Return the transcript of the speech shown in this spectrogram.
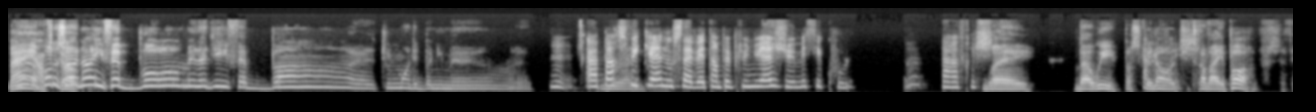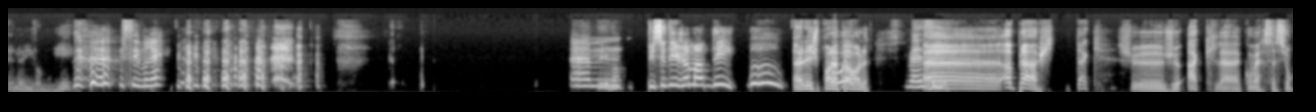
Ben, Ouais, en pas tout de cas, ça, non, il fait beau, Mélodie, il fait bon, euh, tout le monde est de bonne humeur. euh, Mm. À part ce week-end où ça va être un peu plus nuageux, mais c'est cool. Ça rafraîchit. Ouais. Ben oui, parce que Ça là, tu travailles pas. Ça fait là, il va mouiller. C'est vrai. Euh, bon. Puis c'est déjà mardi. Wouhou! Allez, je prends la parole. vas-y. Euh, hop là, tac, je, je hack la conversation.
